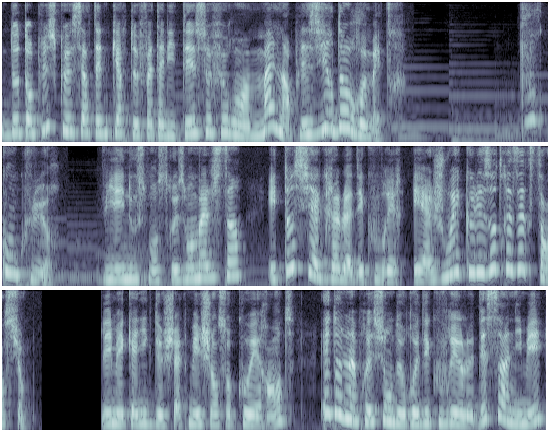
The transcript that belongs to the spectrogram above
d'autant plus que certaines cartes fatalité se feront un malin plaisir d'en remettre. Pour conclure, Villainous monstrueusement malsain est aussi agréable à découvrir et à jouer que les autres extensions. Les mécaniques de chaque méchant sont cohérentes et donnent l'impression de redécouvrir le dessin animé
